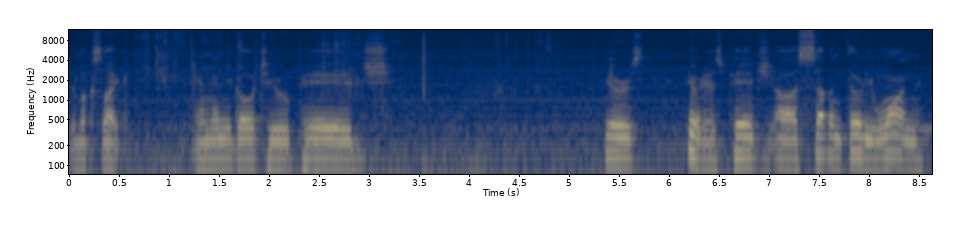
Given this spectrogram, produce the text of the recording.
it looks like. And then you go to page here's here it is page uh, 731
